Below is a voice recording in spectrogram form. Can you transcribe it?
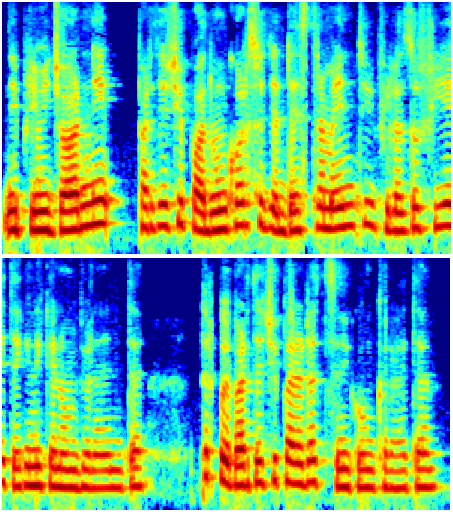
Nei primi giorni partecipò ad un corso di addestramento in filosofie e tecniche non violente, per poi partecipare ad azioni concrete.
